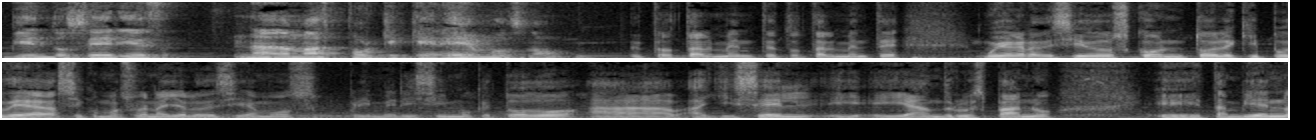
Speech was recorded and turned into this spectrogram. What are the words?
viendo series nada más porque queremos, ¿no? Totalmente, totalmente. Muy agradecidos con todo el equipo de Así como suena, ya lo decíamos, primerísimo que todo, a, Giselle y, a Andrew Espano. Eh, también,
